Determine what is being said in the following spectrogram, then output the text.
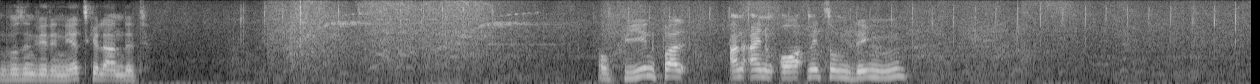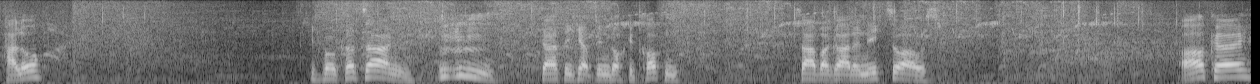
Und wo sind wir denn jetzt gelandet? Auf jeden Fall an einem Ort mit so einem Ding. Hallo? Ich wollte gerade sagen. ich dachte, ich habe ihn doch getroffen. Sah aber gerade nicht so aus. Okay.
